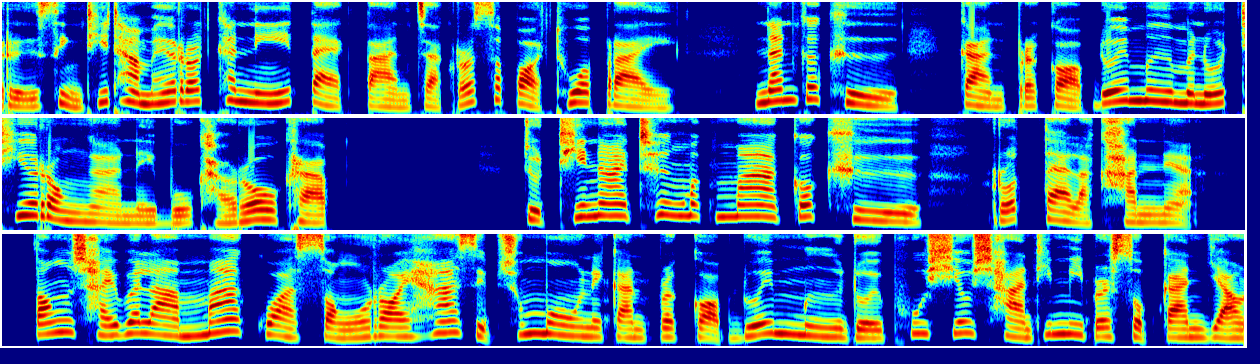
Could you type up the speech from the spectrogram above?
หรือสิ่งที่ทำให้รถคันนี้แตกต่างจากรถสปอร์ตทั่วไป นั่นก็คือการประกอบด้วยมือมนุษย์ที่โรงงานในบูคาโรครับ จุดที่น่าทึ่งมาก ๆ ก็คือ รถแต่ละคันเนี่ย ต้องใช้เวลามากกว่า 250 ชั่วโมงในการประกอบด้วยมือโดยผู้เชี่ยวชาญที่มีประสบการณ์ยาว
